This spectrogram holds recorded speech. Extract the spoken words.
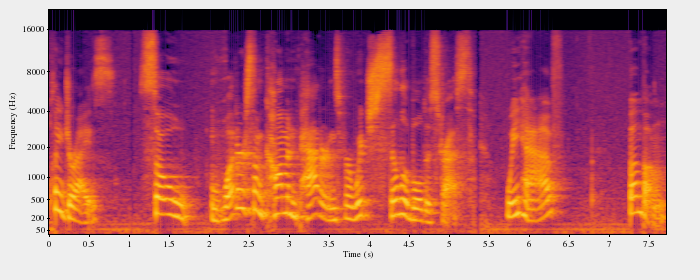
Plagiarize. So what are some common patterns for which syllable to stress? We have bum bum,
